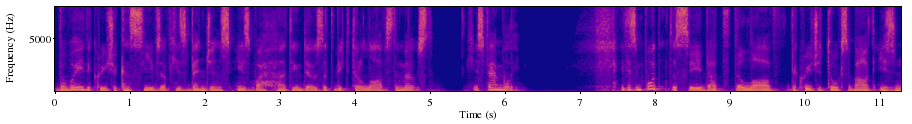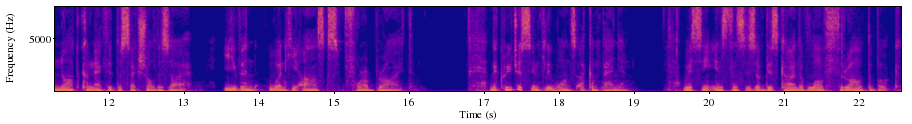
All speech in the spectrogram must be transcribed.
The way the creature conceives of his vengeance is by hurting those that Victor loves the most his family. It is important to see that the love the creature talks about is not connected to sexual desire even when he asks for a bride. The creature simply wants a companion. We see instances of this kind of love throughout the book.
